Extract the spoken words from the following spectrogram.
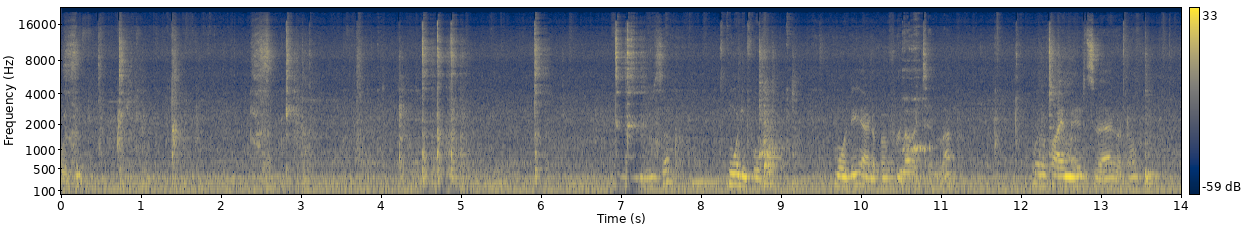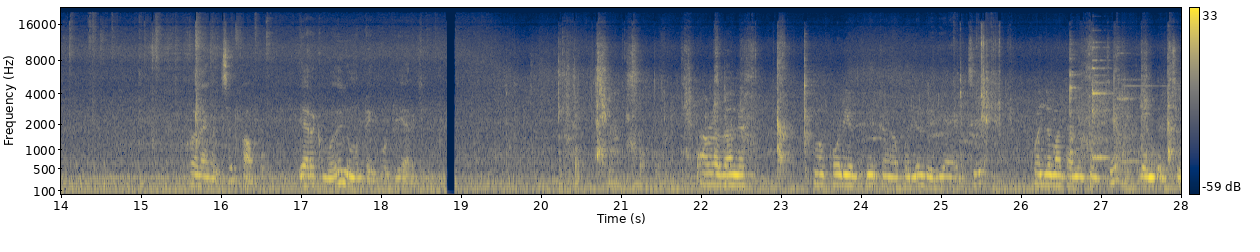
ஊற்றி அஞ்சு நிமிஷம் மூடி போட்டு மூடி அடுப்பை ஃபுல்லாக வச்சிடலாம். ஒரு ஃபைவ் மினிட்ஸ் வேகட்டும். கொஞ்சம் வச்சு பார்ப்போம். இறக்கும்போது இந்த முட்டையை போட்டு இறக்கி. அவ்வளோதாங்க நம்ம பொரியல் தீர்க்கங்க பொரியல் ரெடி ஆகிடுச்சு கொஞ்சமாக தண்ணி தெளித்து வெந்துருச்சு.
